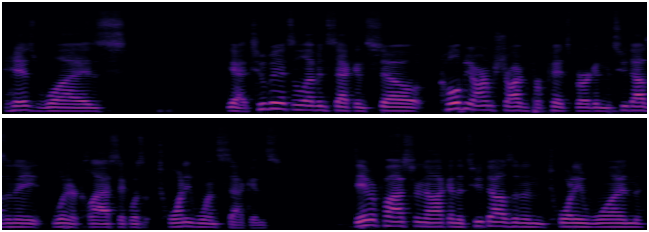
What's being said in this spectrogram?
his was yeah, two minutes eleven seconds. So Colby Armstrong for Pittsburgh in the 2008 Winter Classic was 21 seconds. David Pastrnak in the 2021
